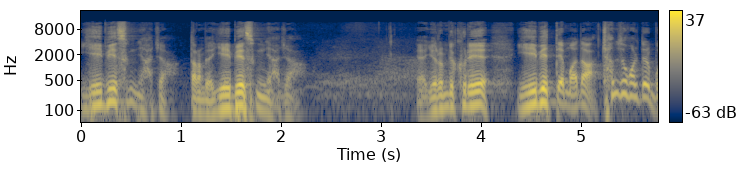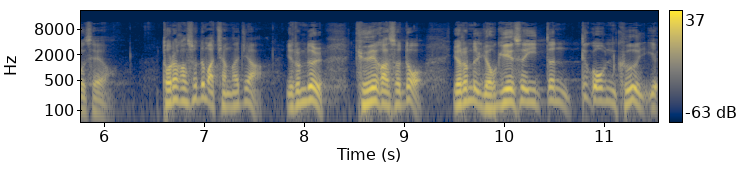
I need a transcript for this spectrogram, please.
예배 승리하자. 따라합니다. 예배 승리하자. 예, 여러분들 그래 예배 때마다 찬송할 때를 보세요. 돌아가서도 마찬가지야. 여러분들 교회 가서도 여러분들 여기에서 있던 뜨거운 그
